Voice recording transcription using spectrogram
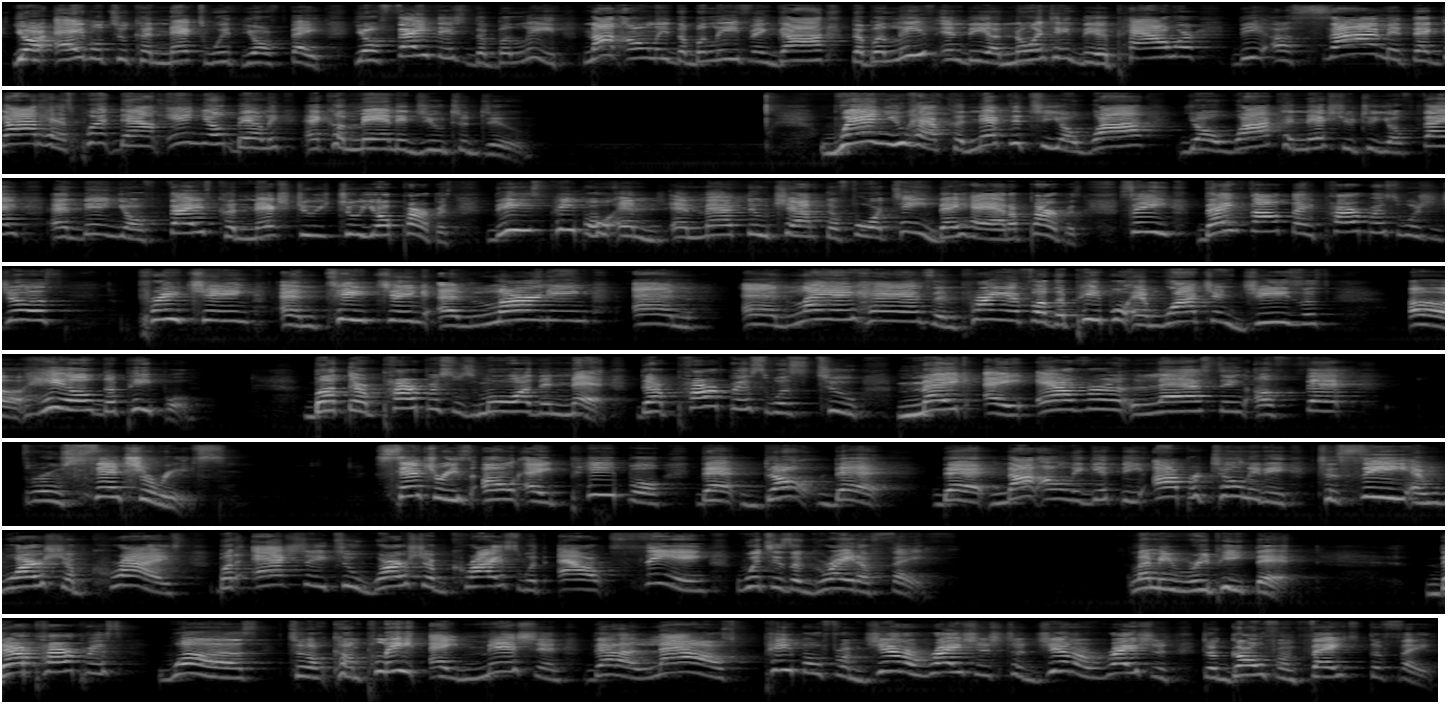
you're able to connect with your faith. Your faith is the belief, not only the belief in God, the belief in the anointing, the power, the assignment that God has put down in your belly and commanded you to do. When you have connected to your why, your why connects you to your faith, and then your faith connects you to your purpose. These people in, in Matthew chapter 14, they had a purpose. See, they thought their purpose was just preaching and teaching and learning and and laying hands and praying for the people and watching Jesus uh, heal the people. But their purpose was more than that. Their purpose was to make a everlasting effect through centuries. Centuries on a people that don't that that not only get the opportunity to see and worship Christ, but actually to worship Christ without seeing, which is a greater faith. Let me repeat that. Their purpose was to complete a mission that allows people from generations to generations to go from faith to faith.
